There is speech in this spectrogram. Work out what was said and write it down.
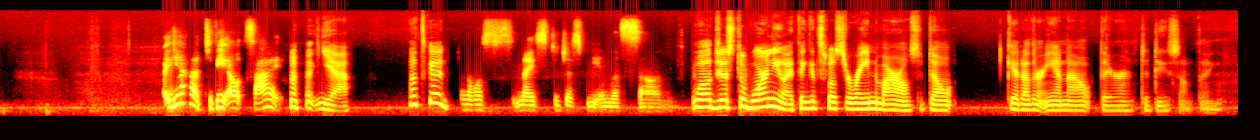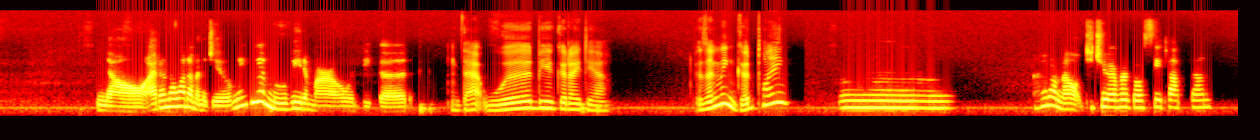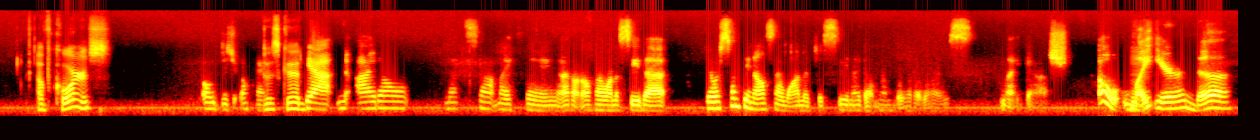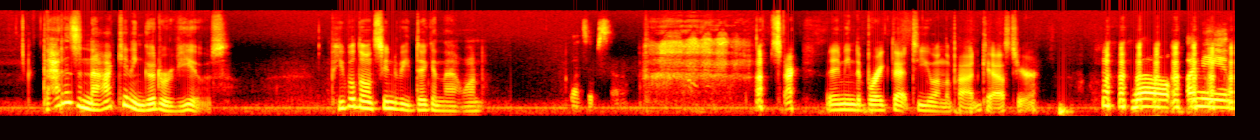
Yeah, to be outside, yeah. That's good. and it was nice to just be in the sun. Well, just to warn you, I think it's supposed to rain tomorrow, so don't get other Ann out there to do something. No, I don't know what I'm gonna do. Maybe a movie tomorrow would be good. That would be a good idea. Is anything good playing? Mm, I don't know. Did you ever go see Top Gun? Of course. Oh, did you? Okay. It was good. Yeah, I don't. That's not my thing. I don't know if I want to see that. There was something else I wanted to see, and I don't remember what it was. My gosh. Oh. Lightyear. Duh. That is not getting good reviews. People don't seem to be digging that one. That's upsetting. I'm sorry. I didn't mean to break that to you on the podcast here. Well, I mean,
